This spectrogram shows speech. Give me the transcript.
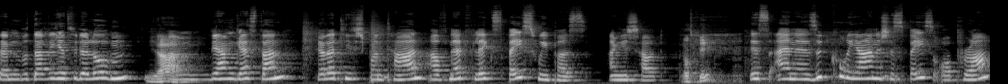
Dann darf ich jetzt wieder loben. Ja. Ähm, wir haben gestern relativ spontan auf Netflix Space Sweepers angeschaut. Okay. Ist eine südkoreanische Space Opera.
